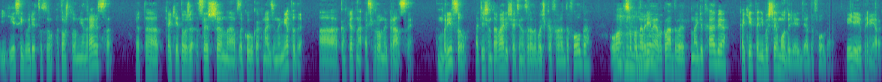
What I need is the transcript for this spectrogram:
Если говорить о том, что мне нравится, это какие-то уже совершенно в заколках найденные методы, а конкретно асинхронные операции – Брисел, отличный товарищ, один из разработчиков э, дефолда, он mm-hmm. в свободное время выкладывает на GitHub какие-то небольшие модули для дефолда или примеры.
